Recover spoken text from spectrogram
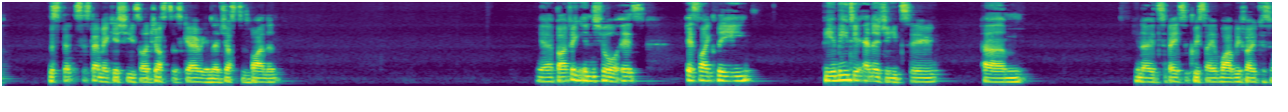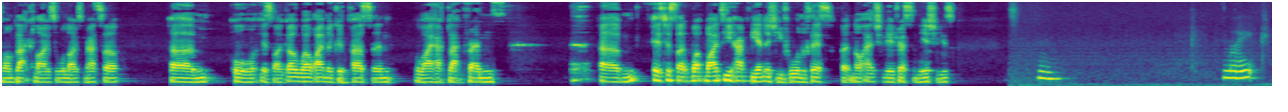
the st- systemic issues are just as scary and they're just as violent. Yeah, but I think in short, it's it's like the the immediate energy to, um, you know, to basically say why are we focusing on Black lives, all lives matter, um, or it's like, oh well, I'm a good person, or I have black friends. Um, it's just like, what, why do you have the energy for all of this, but not actually addressing the issues? Hmm. Mike.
